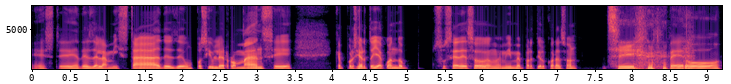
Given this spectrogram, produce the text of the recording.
Este, desde la amistad, desde un posible romance, que por cierto, ya cuando sucede eso, a mí me partió el corazón. Sí. Pero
